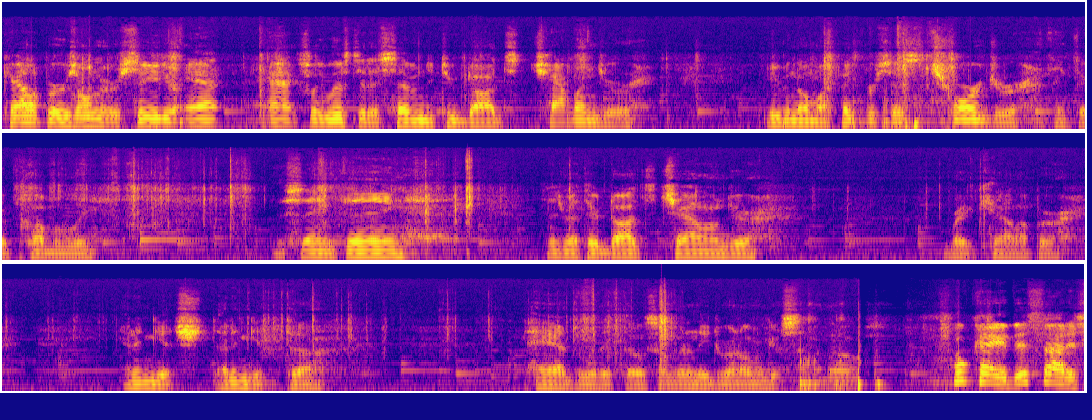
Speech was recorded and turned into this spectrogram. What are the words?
calipers on the receipt are at, actually listed as 72 Dodge Challenger even though my paper says Charger I think they're probably the same thing it says right there Dodge Challenger brake caliper I didn't get I didn't get uh, pads with it though so I'm gonna need to run over and get some of those okay this side is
